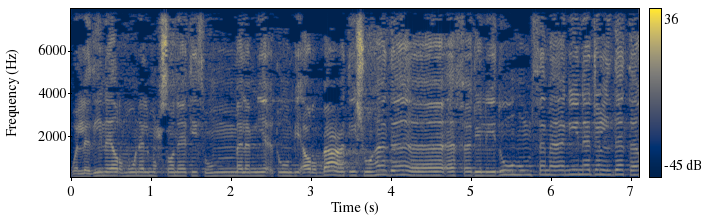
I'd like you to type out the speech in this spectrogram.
والذين يرمون المحصنات ثم لم يأتوا بأربعة شهداء فاجلدوهم ثمانين جلدة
